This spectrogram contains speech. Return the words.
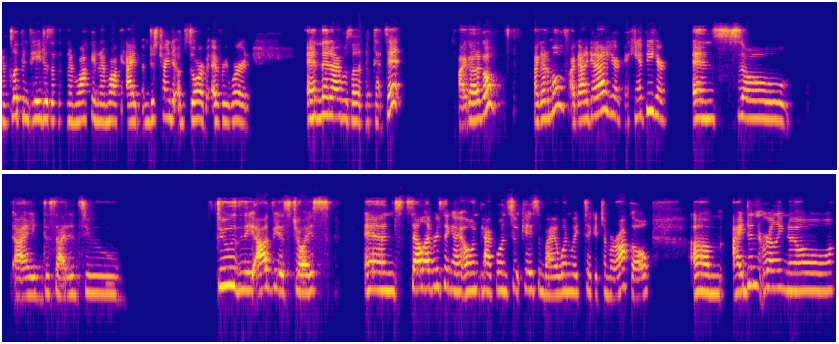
I'm flipping pages and I'm walking and I'm walking. I, I'm just trying to absorb every word. And then I was like, that's it. I gotta go. I gotta move. I gotta get out of here. I can't be here. And so I decided to do the obvious choice and sell everything I own, pack one suitcase, and buy a one way ticket to Morocco. Um, I didn't really know.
